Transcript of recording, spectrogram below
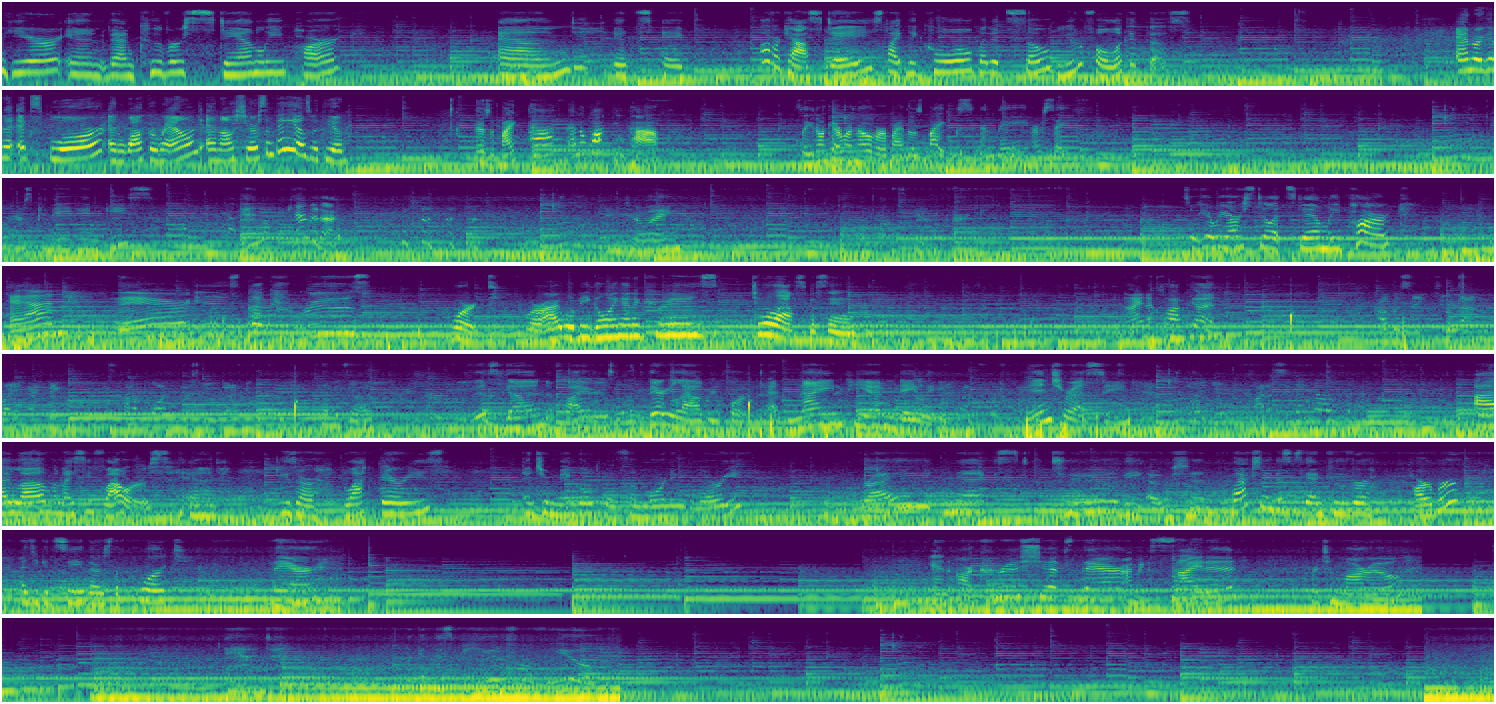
am here in Vancouver Stanley Park and it's a overcast day, slightly cool, but it's so beautiful. Look at this. And we're gonna explore and walk around and I'll share some videos with you. There's a bike path and a walking path. So you don't get run over by those bikes and they are safe. Enjoying. So here we are still at Stanley Park and there is the cruise port where I will be going on a cruise to Alaska soon. Nine o'clock gun. This gun fires a very loud report at 9 p.m. daily. Interesting. I love when I see flowers and these are blackberries intermingled with some morning glory right next to the ocean. Well, actually this is Vancouver Harbor. As you can see, there's the port there. Ship's there. I'm excited for tomorrow. And look at this beautiful view.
